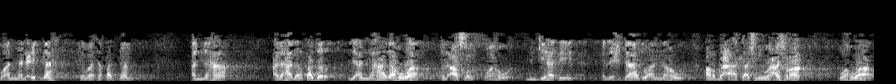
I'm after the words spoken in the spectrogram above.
وأن العدة كما تقدم أنها على هذا القدر لأن هذا هو الأصل وهو من جهة الإحداد وأنه أربعة أشهر وعشرة وهو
